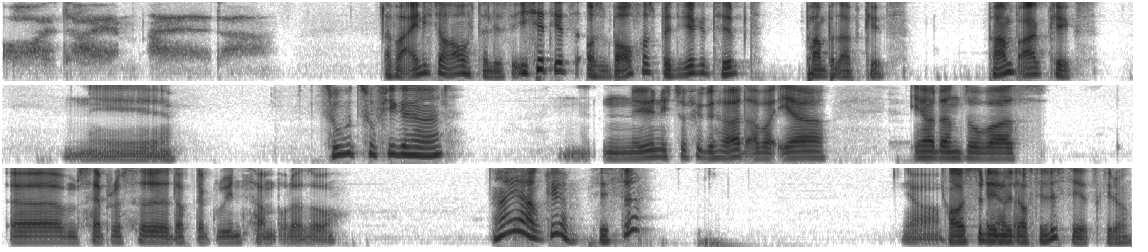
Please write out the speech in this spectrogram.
Alltime, Alter. Aber eigentlich doch auf der Liste. Ich hätte jetzt aus dem Bauchhaus bei dir getippt, Pump Up Kids. Pump Up Kicks. Nee. Zu, zu viel gehört? Nee, nicht zu viel gehört, aber eher eher dann sowas ähm, Cypress Hill, Dr. Green Thumb oder so. Ah ja, okay. Siehst du? Ja. Haust du den mit auf die Liste jetzt, Guido?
